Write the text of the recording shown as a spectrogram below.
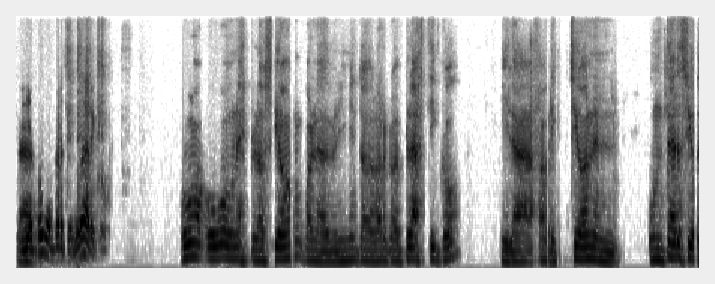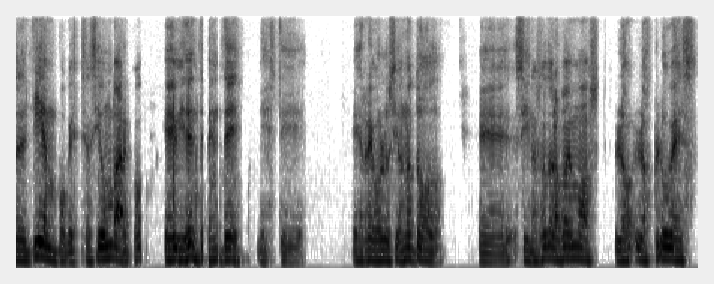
y después comprarte el barco. Hubo, hubo, una explosión con el advenimiento del barco de plástico y la fabricación en un tercio del tiempo que se hacía un barco, que evidentemente este, eh, revolucionó todo. Eh, si nosotros vemos los clubes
